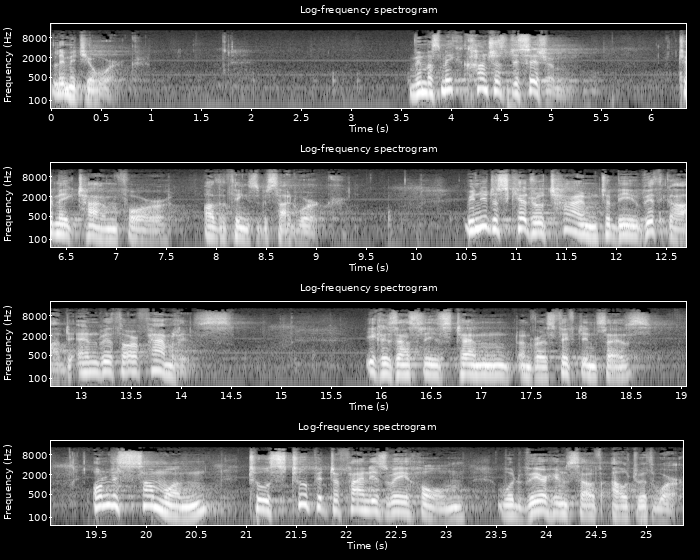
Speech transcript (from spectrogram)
Limit your work. We must make a conscious decision to make time for other things beside work. We need to schedule time to be with God and with our families. Ecclesiastes 10 and verse 15 says, Only someone too stupid to find his way home would wear himself out with work.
